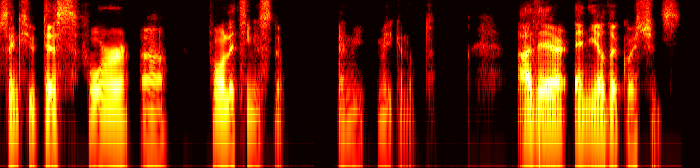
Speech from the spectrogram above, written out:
thank you, Tess, for uh, for letting us know. Let me make a note. Are there any other questions?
